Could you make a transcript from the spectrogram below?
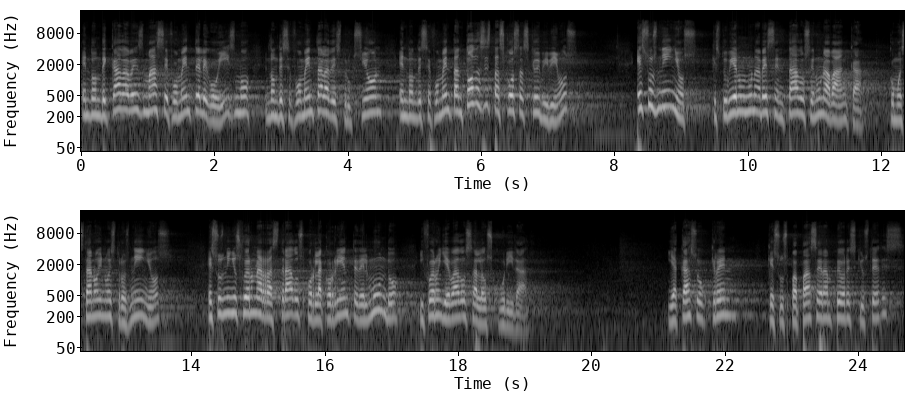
en donde cada vez más se fomenta el egoísmo, en donde se fomenta la destrucción, en donde se fomentan todas estas cosas que hoy vivimos, esos niños que estuvieron una vez sentados en una banca, como están hoy nuestros niños, esos niños fueron arrastrados por la corriente del mundo y fueron llevados a la oscuridad. ¿Y acaso creen que sus papás eran peores que ustedes?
